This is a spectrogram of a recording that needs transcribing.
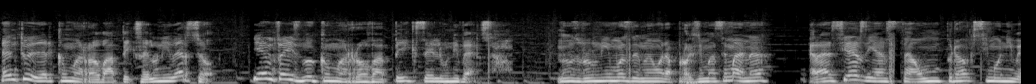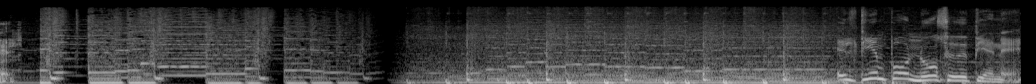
en Twitter como arroba pixeluniverso y en Facebook como arroba pixeluniverso. Nos reunimos de nuevo la próxima semana. Gracias y hasta un próximo nivel. El tiempo no se detiene.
